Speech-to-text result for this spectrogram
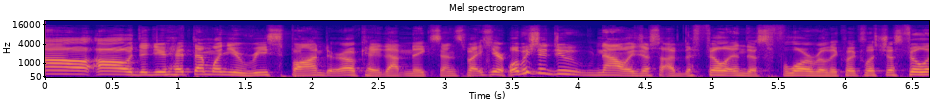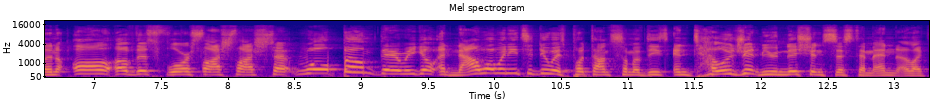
Oh, oh, did you hit them when you respawned? Okay, that makes sense. But here, what we should do now is just uh, to fill in this floor really quick. Let's just fill in all of this floor slash slash set. Well, boom, there we go. And now what we need to do is put down some of these intelligent munition system and uh, like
